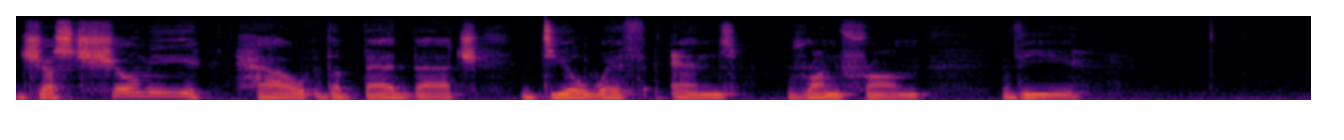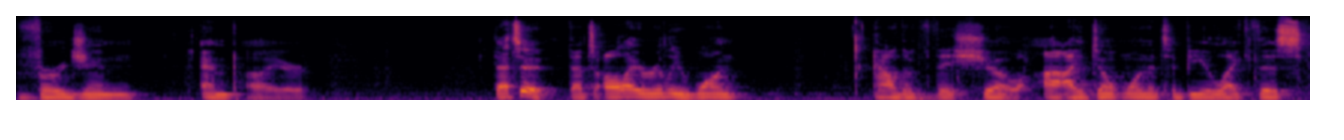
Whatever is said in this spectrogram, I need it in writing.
just show me how the Bad Batch deal with and run from the Virgin Empire that's it. That's all I really want out of this show. I don't want it to be like this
